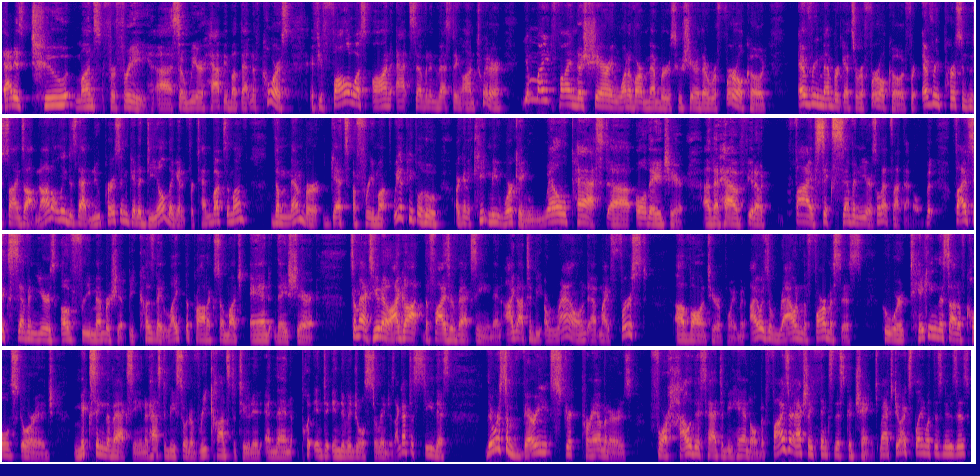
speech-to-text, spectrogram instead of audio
that is two months for free. Uh, so we are happy about that. And of course, if you follow us on at Seven Investing on Twitter, you might find us sharing one of our members who share their referral code every member gets a referral code for every person who signs up. Not only does that new person get a deal, they get it for 10 bucks a month, the member gets a free month. We have people who are going to keep me working well past uh, old age here uh, that have, you know, five, six, seven years. Well, that's not that old, but five, six, seven years of free membership because they like the product so much and they share it. So, Maxx, you know, I got the Pfizer vaccine and I got to be around at my first uh, volunteer appointment. I was around the pharmacists who were taking this out of cold storage, mixing the vaccine. It has to be sort of reconstituted and then put into individual syringes. I got to see this. There were some very strict parameters for how this had to be handled, but Pfizer actually thinks this could change. Maxx, do you want to explain what this news is?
